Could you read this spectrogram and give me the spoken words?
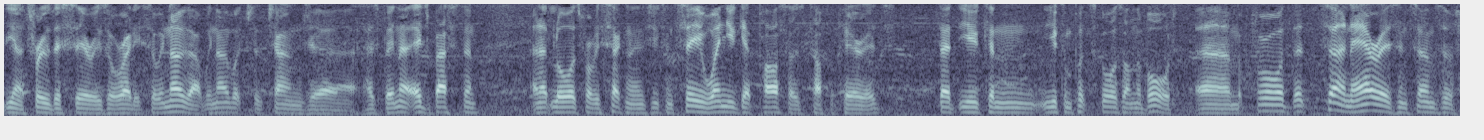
you know, through this series already. So we know that. We know which the challenge uh, has been at Edgbaston and at Lords, probably second. As you can see, when you get past those tougher periods, that you can you can put scores on the board um, for the certain areas in terms of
